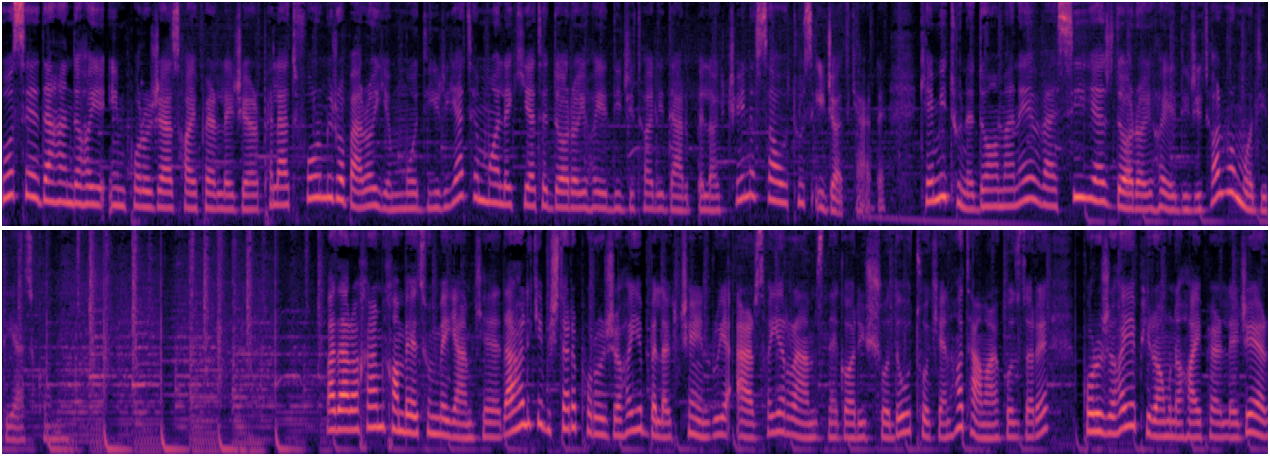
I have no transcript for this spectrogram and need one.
توسعه دهنده های این پروژه از هایپرلجر پلتفرمی رو برای مدیریت مالکیت دارایی های دیجیتالی در بلاکچین ساوتوس ایجاد کرده که می‌تونه دامنه وسیعی از دارایی های دیجیتال رو مدیریت کنه. و در آخر می‌خوام بهتون بگم که در حالی که بیشتر پروژه های بلاکچین روی ارزهای رمزنگاری شده و توکن ها تمرکز داره پروژه های پیرامون هایپرلجر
